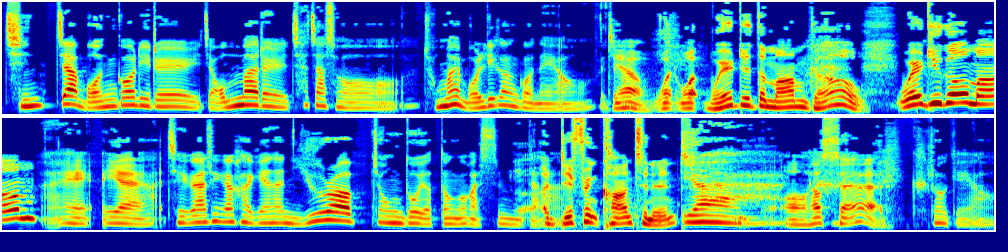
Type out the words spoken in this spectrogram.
진짜 먼 거리를 이제 엄마를 찾아서 정말 멀리 간 거네요. 그죠? Yeah. What? What? Where did the mom go? Where'd you go, mom? 아, 예, 제가 생각하기엔 한 유럽 정도였던 것 같습니다. A different continent. 야, Oh, how sad. 그러게요.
